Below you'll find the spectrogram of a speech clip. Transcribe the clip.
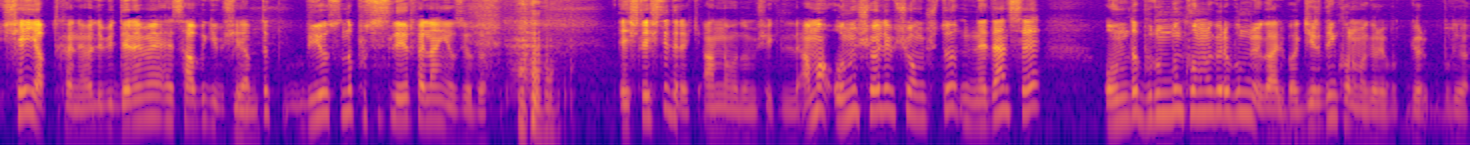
şey yaptık hani öyle bir deneme hesabı gibi şey yaptık. Biosunda Pussy Slayer falan yazıyordu. Eşleşti direkt anlamadığım bir şekilde. Ama onun şöyle bir şey olmuştu. Nedense onda bulunduğun konuma göre bulmuyor galiba. Girdiğin konuma göre, bu- göre buluyor.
